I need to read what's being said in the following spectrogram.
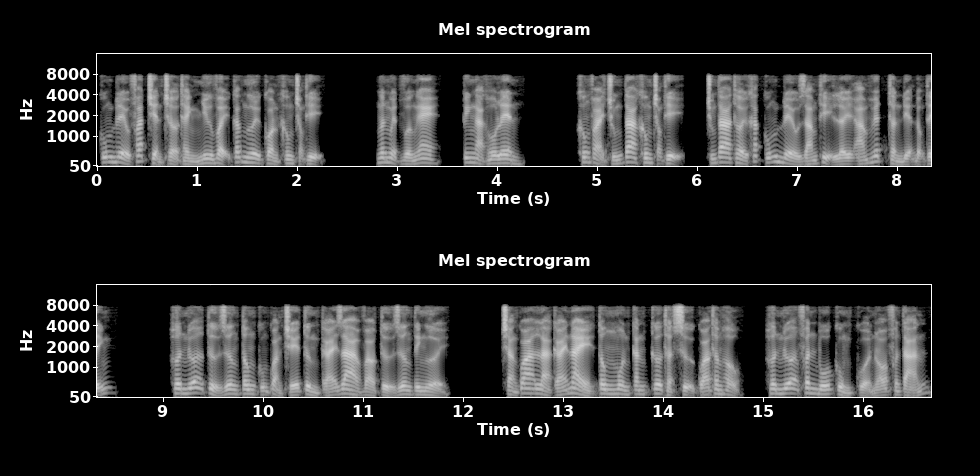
cũng đều phát triển trở thành như vậy các ngươi còn không trọng thị. Ngân nguyệt vừa nghe, kinh ngạc hô lên, không phải chúng ta không trọng thị, chúng ta thời khắc cũng đều giám thị lấy ám huyết thần điện động tĩnh. Hơn nữa tử dương tông cũng quản chế từng cái ra vào tử dương tinh người. Chẳng qua là cái này tông môn căn cơ thật sự quá thâm hậu, hơn nữa phân bố cùng của nó phân tán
